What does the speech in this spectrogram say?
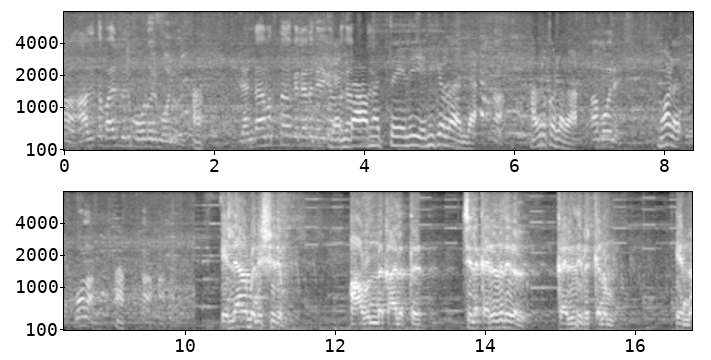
ആ ആദ്യത്തെ ഭാര്യയിൽ ഒരു മോളും ഒരു മോനും ഉണ്ട്. ആ. രണ്ടാമത്തെ കല്യാണം രണ്ടാമത്തേൽ എനിക്കുള്ളതല്ല. അവർക്കുള്ളതാ. ആ മോനെ? മോൾ. മോളാണ്? എല്ലാ മനുഷ്യരും ആവുന്ന കാലത്ത് ചില കരുതലുകൾ കരുതി വെക്കണം എന്ന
